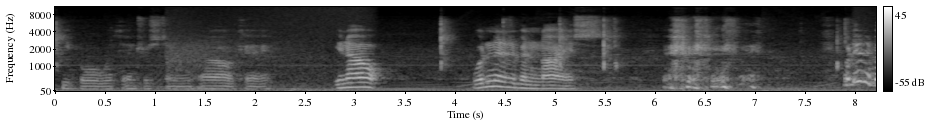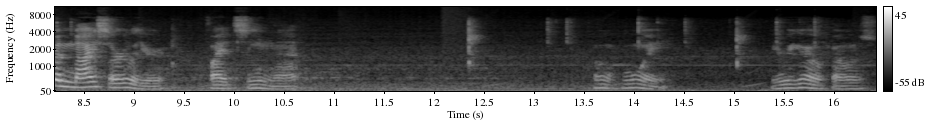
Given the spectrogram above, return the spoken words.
people with interesting. Oh, okay. You know, wouldn't it have been nice? wouldn't it have been nice earlier if I had seen that? Oh boy. Here we go, fellas.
